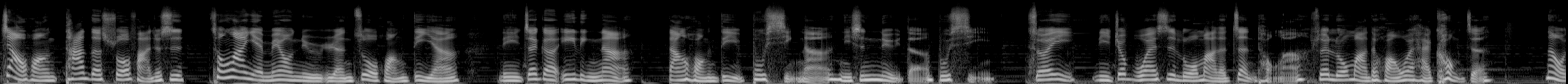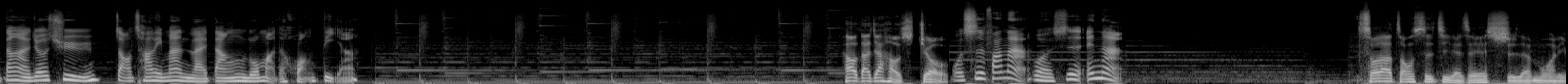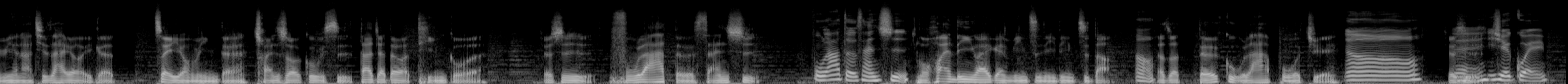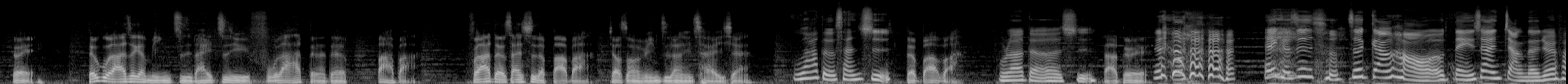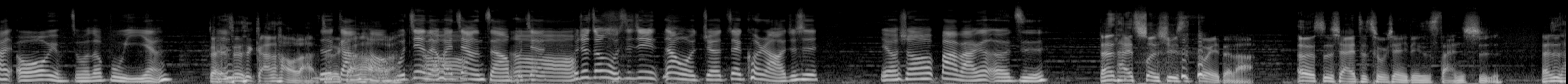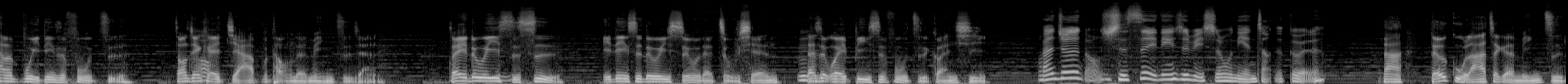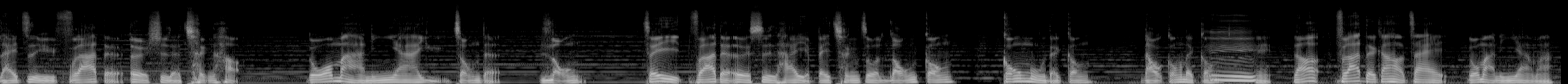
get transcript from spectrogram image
教皇他的说法就是，从来也没有女人做皇帝啊！你这个伊琳娜当皇帝不行啊，你是女的不行，所以你就不会是罗马的正统啊！所以罗马的皇位还空着，那我当然就去找查理曼来当罗马的皇帝啊！Hello，大家好，我是 Joe，我是 Fana，我是 Anna。说到中世纪的这些食人魔里面啊，其实还有一个最有名的传说故事，大家都有听过了，就是弗拉德三世。弗拉德三世，我换另外一个名字，你一定知道，嗯，叫做德古拉伯爵。嗯、哦，就是吸血鬼。对，德古拉这个名字来自于弗拉德的爸爸。弗拉德三世的爸爸叫什么名字？让你猜一下。弗拉德三世的爸爸。弗拉德二世，答对。哎、欸，可是这刚好，等一下你讲的就会发现，哦哟，怎么都不一样。对，这是刚好啦，这是刚好，好，不见得会这样子啊、喔，不见得。哦、我觉得中古世纪让我觉得最困扰的就是，有时候爸爸跟儿子，但是他顺序是对的啦。二世下一次出现一定是三世，但是他们不一定是父子，中间可以夹不同的名字这样。所以路易十四。一定是路易十五的祖先，嗯，但是未必是父子关系。反正就是十四一定是比十五年长就对了。那德古拉这个名字来自于弗拉德二世的称号，罗马尼亚语中的龙，所以弗拉德二世他也被称作龙公，公母的公，老公的公。嗯，对。然后弗拉德刚好在罗马尼亚嘛，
